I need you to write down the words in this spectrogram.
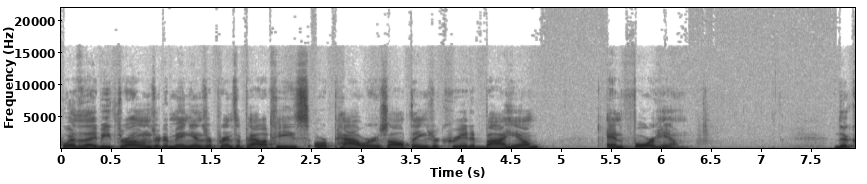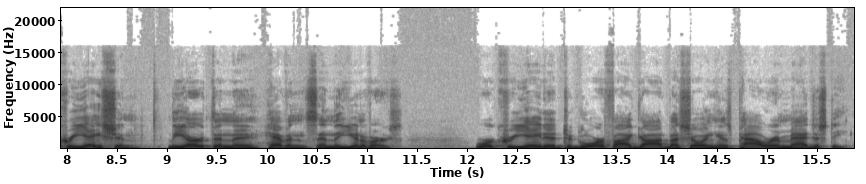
whether they be thrones or dominions or principalities or powers, all things were created by him and for him. The creation, the earth and the heavens and the universe, were created to glorify God by showing his power and majesty.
